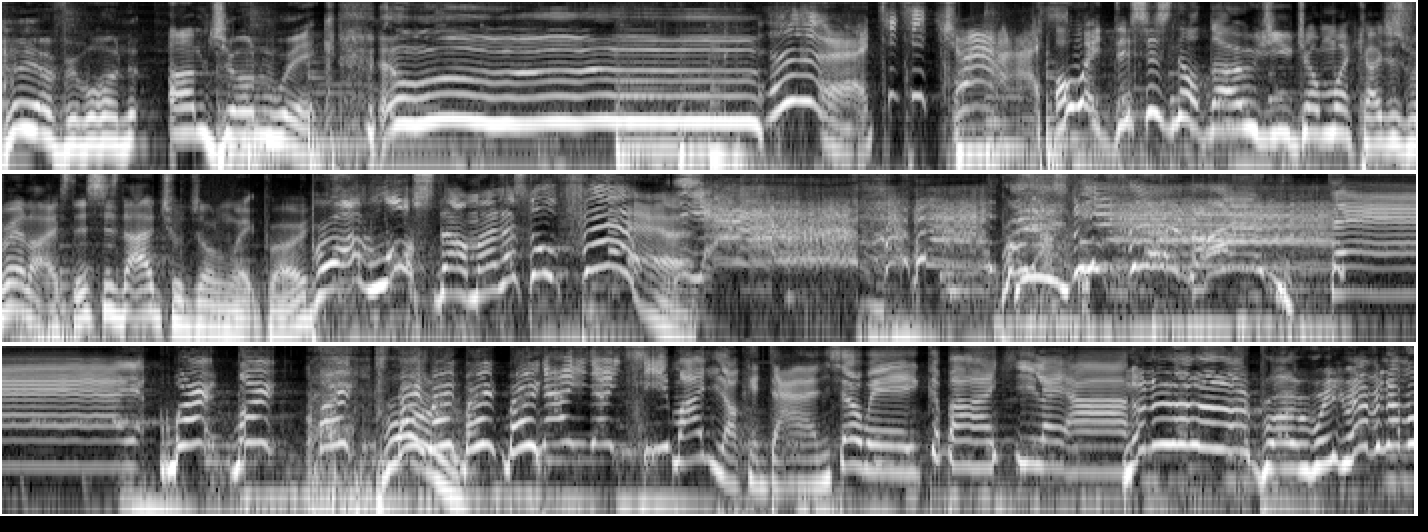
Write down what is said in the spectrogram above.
Hey everyone, I'm John Wick. Ooh. Ugh, this is trash. Oh wait, this is not the OG John Wick. I just realized this is the actual John Wick, bro. Bro, I'm lost now, man. That's not fair. Yeah! Bro, that's not fair, man. There. Work, work, work. Bro. Work, work, work, work. Now see my locker, Dan. Sorry. Goodbye. See you later. No, no, no, no, no, bro. We have another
